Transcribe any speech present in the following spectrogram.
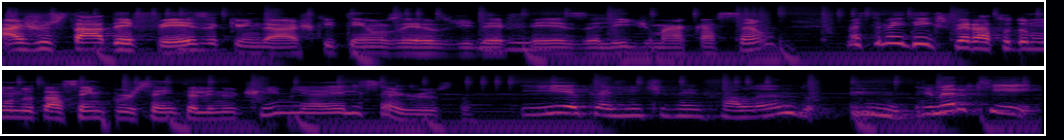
ajustar a defesa, que eu ainda acho que tem uns erros de uhum. defesa ali, de marcação. Mas também tem que esperar todo mundo estar tá 100% ali no time e aí ele se ajusta. E o que a gente vem falando, primeiro que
